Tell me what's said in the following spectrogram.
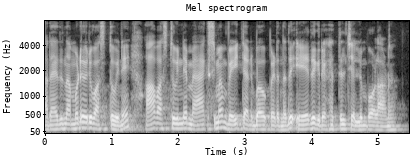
അതായത് നമ്മുടെ ഒരു വസ്തുവിന് ആ വസ്തുവിന്റെ മാക്സിമം വെയിറ്റ് അനുഭവപ്പെടുന്നത് ഏത് ഗ്രഹത്തിൽ ചെല്ലുമ്പോഴാണ്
